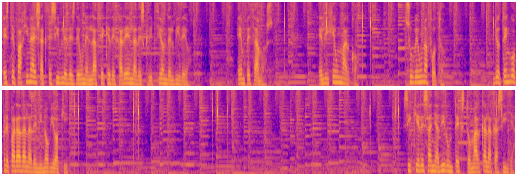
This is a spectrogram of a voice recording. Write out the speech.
Esta página es accesible desde un enlace que dejaré en la descripción del vídeo. Empezamos. Elige un marco. Sube una foto. Yo tengo preparada la de mi novio aquí. Si quieres añadir un texto marca la casilla.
